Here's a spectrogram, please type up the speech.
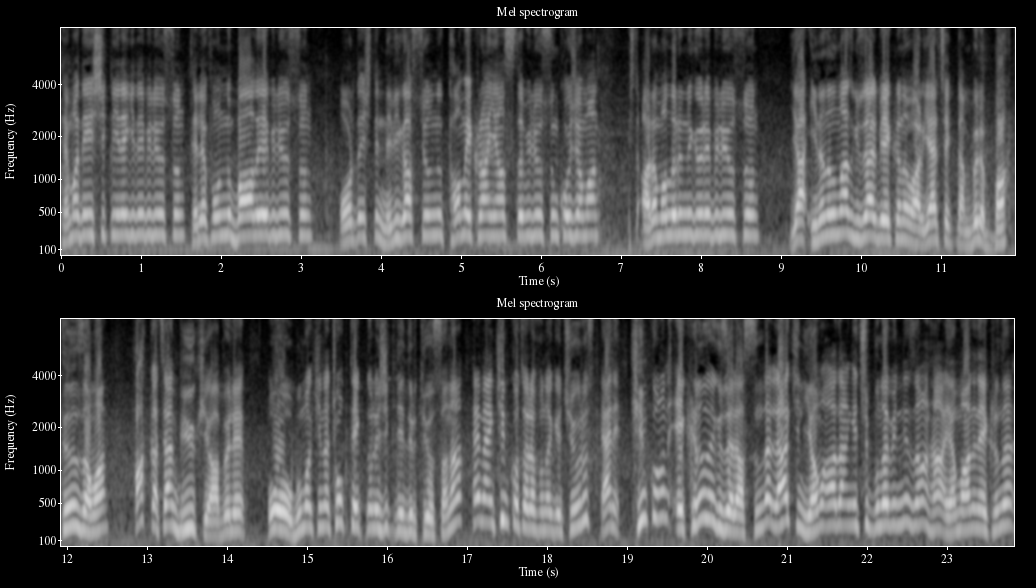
Tema değişikliğine gidebiliyorsun. Telefonunu bağlayabiliyorsun. Orada işte navigasyonunu tam ekran yansıtabiliyorsun kocaman. İşte aramalarını görebiliyorsun. Ya inanılmaz güzel bir ekranı var gerçekten. Böyle baktığın zaman hakikaten büyük ya. Böyle Oo bu makine çok teknolojik dedirtiyor sana. Hemen Kimco tarafına geçiyoruz. Yani Kimco'nun ekranı da güzel aslında. Lakin Yamaha'dan geçip buna bindiğin zaman ha Yamaha'nın ekranı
